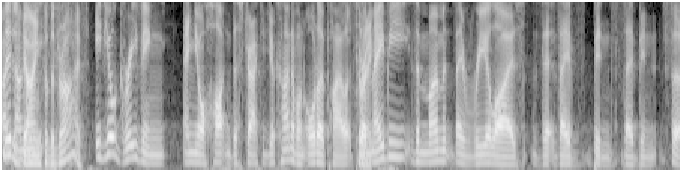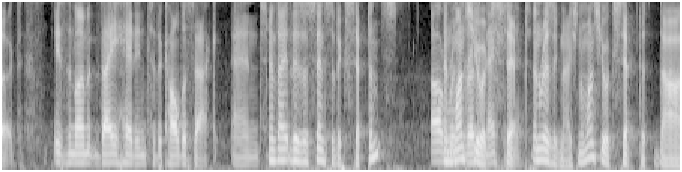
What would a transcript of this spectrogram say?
They're just going for the drive. If you're grieving and you're hot and distracted, you're kind of on autopilot. So maybe the moment they realise that they've been they've been furked is the moment they head into the cul-de-sac and And they, there's a sense of acceptance. Oh, and res- once you accept and resignation, and once you accept that uh,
